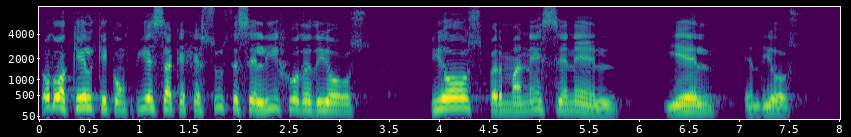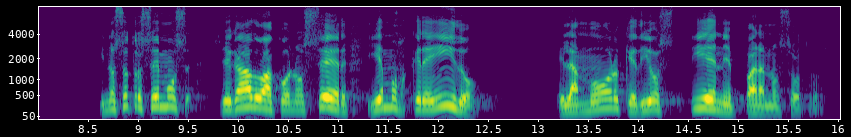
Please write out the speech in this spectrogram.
Todo aquel que confiesa que Jesús es el Hijo de Dios, Dios permanece en él y él en Dios. Y nosotros hemos llegado a conocer y hemos creído el amor que Dios tiene para nosotros.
